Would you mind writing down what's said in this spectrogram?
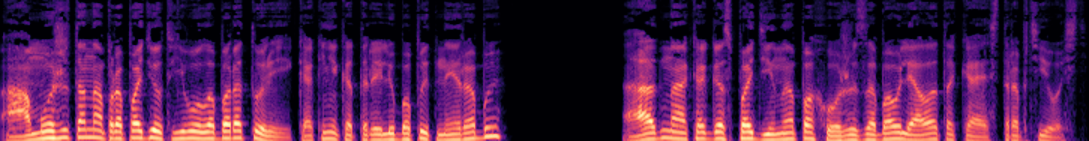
А может она пропадет в его лаборатории, как некоторые любопытные рабы? Однако господина, похоже, забавляла такая строптивость.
